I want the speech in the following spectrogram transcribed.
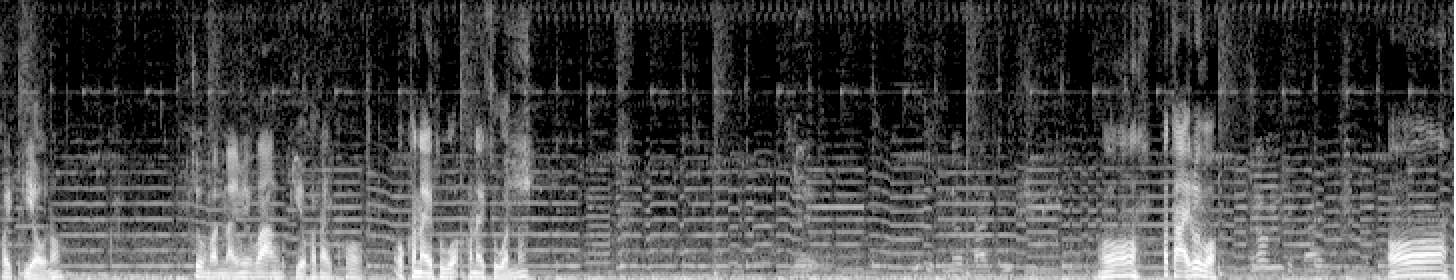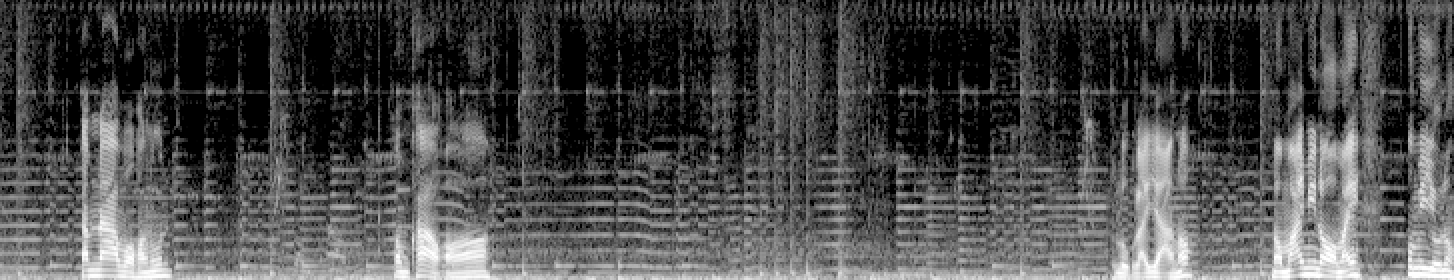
ค่อยเกี่ยวเนาะ ช่วงวันไหนไม่ว่างก็เกี่ยวข้างในคอกโอ้ข้างในรั้วข้างในสวนเนาะอ๋อเขาถ่ายด้วยบ่อ๋อตำนาบ่ฝั่งนู้นต้องข้าวต้มข้าว อ๋อปลูกหลายอย่างเนาะ หน่อไม้มีหน่อไหมก็มีอยู่เนาะ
